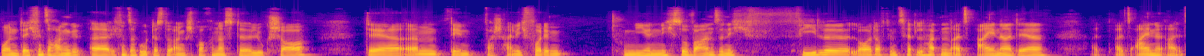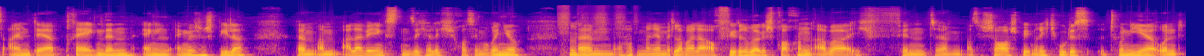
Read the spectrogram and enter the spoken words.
Und ich finde es auch, ange äh, ich find's auch gut, dass du angesprochen hast, der Luke Shaw, der ähm, den wahrscheinlich vor dem Turnier nicht so wahnsinnig viele Leute auf dem Zettel hatten, als einer der, als eine, als einem der prägenden Engl englischen Spieler. Ähm, am allerwenigsten sicherlich José Mourinho. Hm. Ähm, hat man ja mittlerweile auch viel drüber gesprochen, aber ich finde, ähm, also Shaw spielt ein richtig gutes Turnier und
